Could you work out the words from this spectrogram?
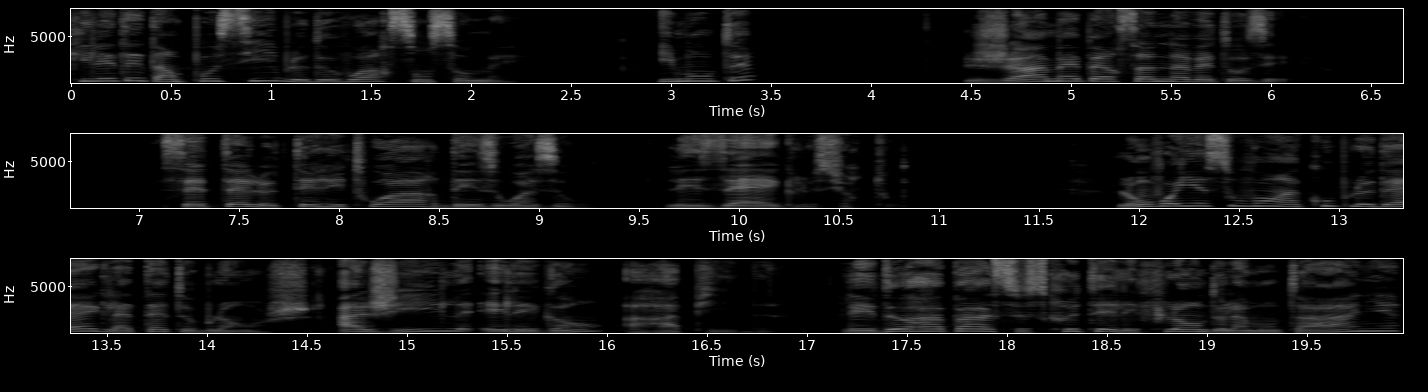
qu'il était impossible de voir son sommet. Y monter Jamais personne n'avait osé. C'était le territoire des oiseaux, les aigles surtout. L'on voyait souvent un couple d'aigles à tête blanche, agile, élégant, rapide. Les deux rapaces scrutaient les flancs de la montagne,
